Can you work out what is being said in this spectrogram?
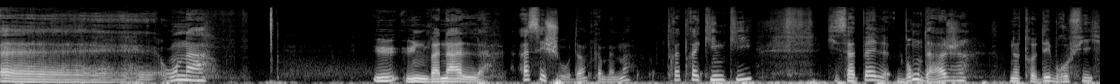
euh, on a eu une banale assez chaude hein, quand même, hein. très très kinky, qui s'appelle Bondage. Notre débrofi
